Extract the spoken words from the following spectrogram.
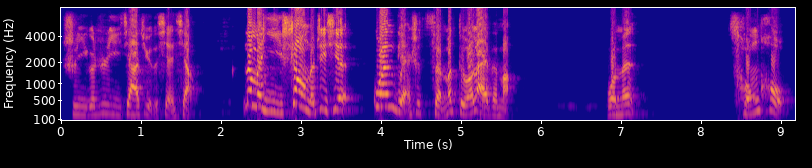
是一个日益加剧的现象。那么以上的这些观点是怎么得来的吗？我们从后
